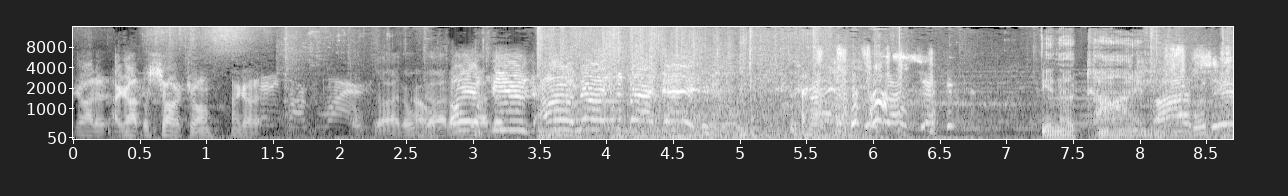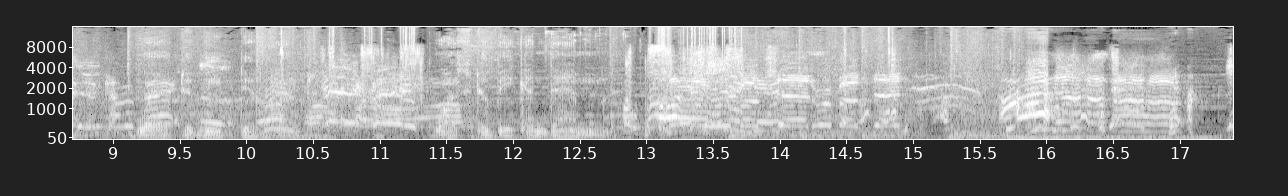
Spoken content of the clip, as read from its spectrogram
got it. I got the shock drone. I got it. Oh god, oh god, Oh, oh god. fused! Oh no, it's a bad day! In a time Ah, shit, where back. to be different was to be condemned. No, we're both dead. We're both dead. No!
